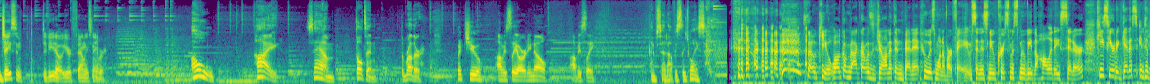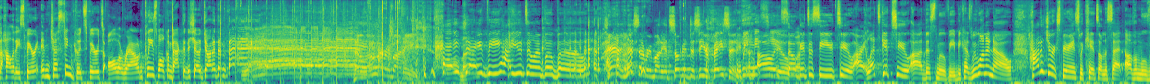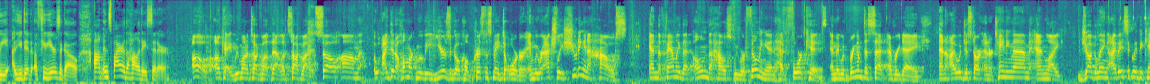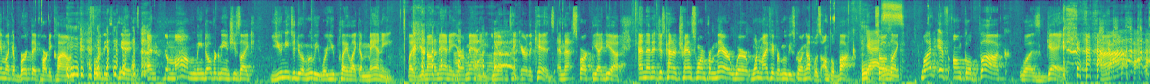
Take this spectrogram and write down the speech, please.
Jason DeVito, your family's neighbor. Oh, hi. Sam, Dalton, the brother. Which you obviously already know. Obviously. I've said obviously twice. so cute. Welcome back. That was Jonathan Bennett, who is one of our faves in his new Christmas movie, The Holiday Sitter. He's here to get us into the holiday spirit and just in good spirits all around. Please welcome back to the show, Jonathan Bennett. Yeah. Hello, everybody. Hey, JB, how you doing, boo boo? hey, I miss everybody. It's so good to see your faces. We miss oh, you. it's so good to see you too. All right, let's get to uh, this movie because we want to know how did your experience with kids on the set of a movie you did a few years ago um, inspire the holiday sitter? Oh, okay. We want to talk about that. Let's talk about it. So, um, I did a Hallmark movie years ago called Christmas Made to Order, and we were actually shooting in a house and the family that owned the house we were filming in had four kids, and they would bring them to set every day. And I would just start entertaining them and like juggling. I basically became like a birthday party clown for these kids. And the mom leaned over to me and she's like, You need to do a movie where you play like a manny. Like you're not a nanny, you're a manny, and you have to take care of the kids. And that sparked the idea. And then it just kind of transformed from there. Where one of my favorite movies growing up was Uncle Buck. Yes. So I was like, what if Uncle Buck was gay? uh,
